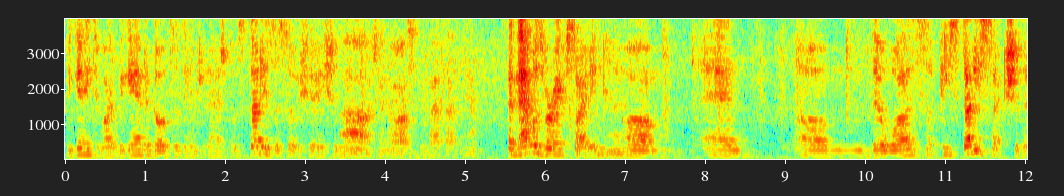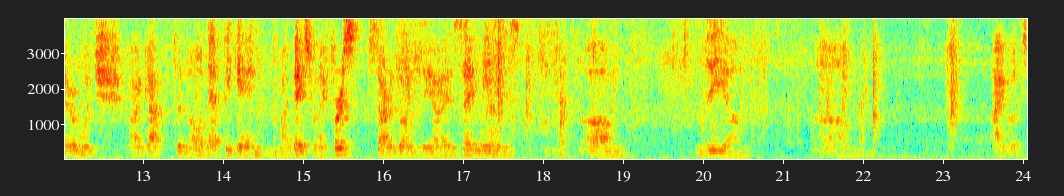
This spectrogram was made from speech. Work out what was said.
beginning to. I began to go to the International Studies Association, Ah, I was going to ask about that. Yeah. and that was very exciting. Mm. Um, and um, there was a peace studies section there, Mm. which I got to know, and that became my base when I first started going to the ISA meetings. Um, the um, um, I was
